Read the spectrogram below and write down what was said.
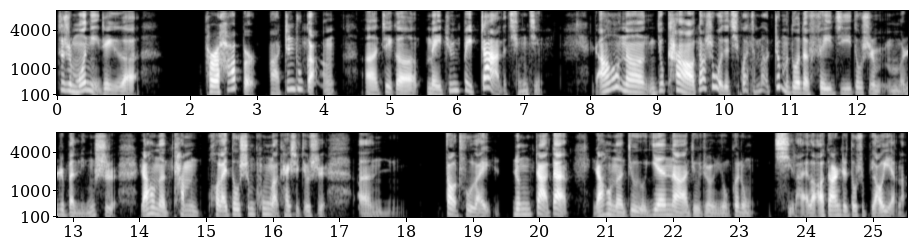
就是模拟这个 Pearl Harbor 啊，珍珠港，呃，这个美军被炸的情景。然后呢，你就看啊，当时我就奇怪，怎么有这么多的飞机都是嗯日本零式？然后呢，他们后来都升空了，开始就是，嗯，到处来扔炸弹，然后呢，就有烟呐，就就有各种起来了啊。当然这都是表演了。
